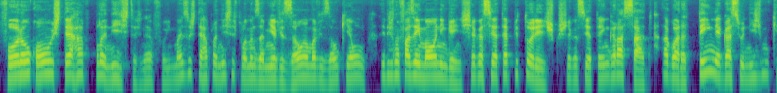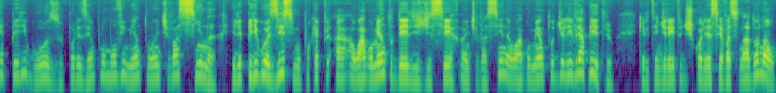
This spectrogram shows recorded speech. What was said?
foram com os terraplanistas, né? Foi, mas os terraplanistas, pelo menos a minha visão, é uma visão que é um. Eles não fazem mal a ninguém. Chega a ser até pitoresco, chega a ser até engraçado. Agora, tem negacionismo que é perigoso. Por exemplo, o movimento anti-vacina. Ele é perigosíssimo porque a, a, o argumento deles de ser anti-vacina é um argumento de livre-arbítrio que ele tem direito de escolher ser vacinado ou não.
